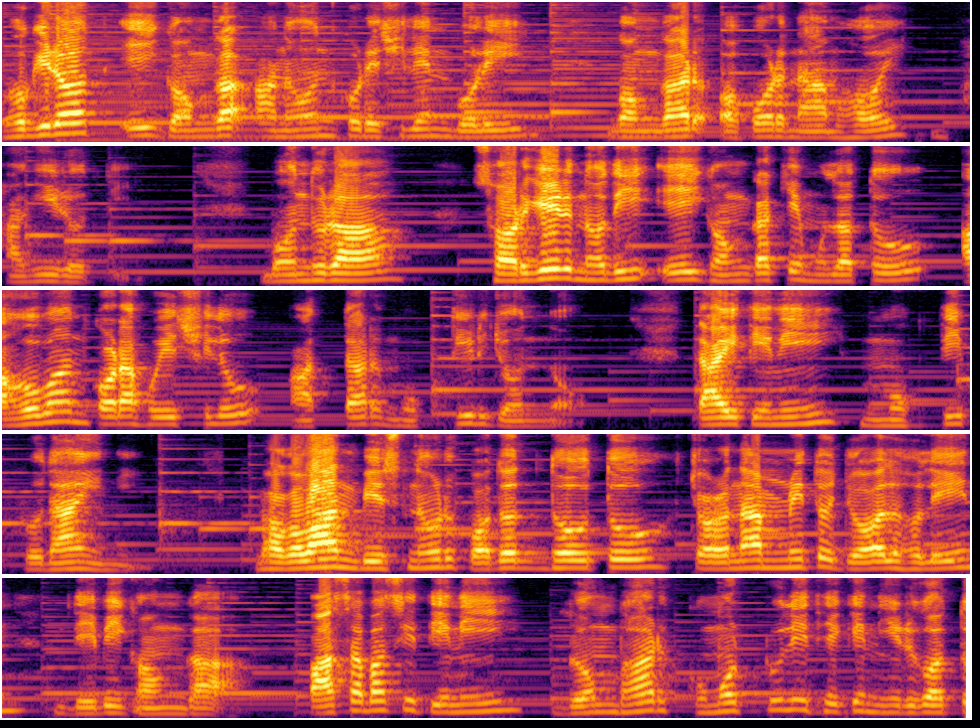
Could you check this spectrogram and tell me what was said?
ভগীরথ এই গঙ্গা আনয়ন করেছিলেন বলেই গঙ্গার অপর নাম হয় ভাগীরথী। বন্ধুরা, স্বর্গের নদী এই গঙ্গাকে মূলত আহ্বান করা হয়েছিল আত্মার মুক্তির জন্য। তাই তিনি মুক্তি প্রদায়নী। ভগবান বিষ্ণুর পদধৌত চরণামৃত জল হলেন দেবী গঙ্গা। পাশাপাশি তিনি ব্রহ্মার কুমোরটুলি থেকে নির্গত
